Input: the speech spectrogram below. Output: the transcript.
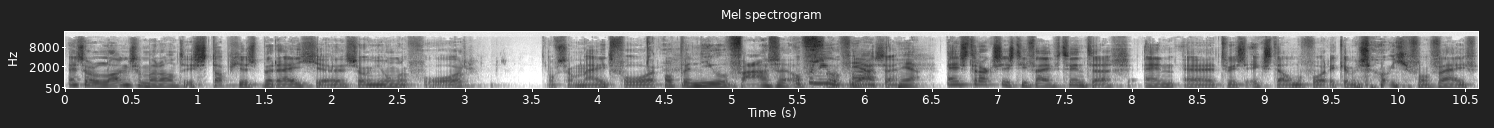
En zo langzamerhand in stapjes bereid je zo'n jongen voor, of zo'n meid voor, Op een nieuwe fase. op een nieuwe fase. Ja, En straks is hij 25. En tenminste, ik stel me voor, ik heb een zoontje van vijf.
